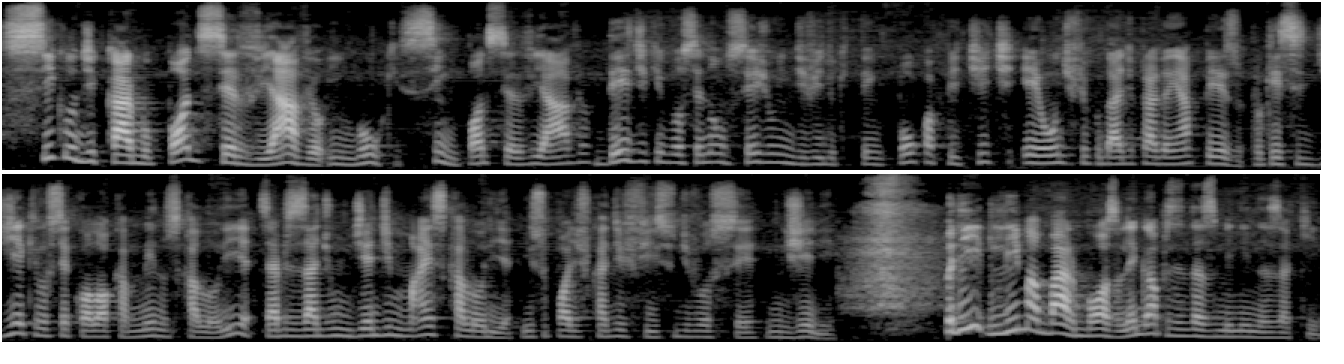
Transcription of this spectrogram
Ciclo de carbo pode ser viável em bulk? Sim, pode ser viável, desde que você não seja um indivíduo que tem pouco apetite e ou dificuldade para ganhar peso. Porque esse dia que você coloca menos caloria, você vai precisar de um dia de mais caloria. Isso pode ficar difícil de você ingerir. Pri Lima Barbosa, legal a presença das meninas aqui.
